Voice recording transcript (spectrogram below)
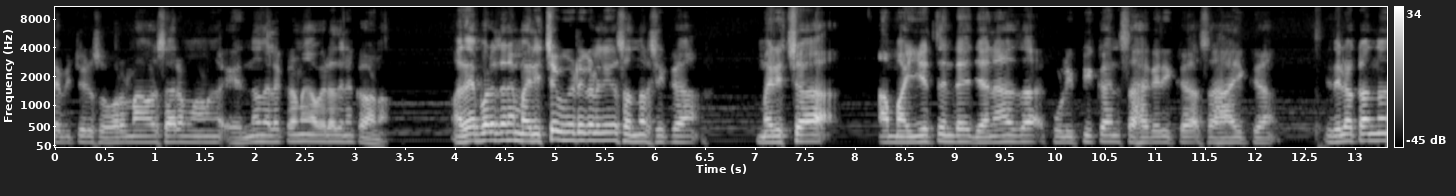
ലഭിച്ചൊരു സുവർണാവസരമാണ് എന്ന നിലക്കാണ് അവരതിനെ കാണുക. അതേപോലെ തന്നെ മരിച്ച വീടുകളിൽ സന്ദർശിക്കുക മരിച്ച ആ മയ്യത്തിന്റെ ജനാസ കുളിപ്പിക്കാൻ സഹകരിക്കുക സഹായിക്കുക. ഇതിലൊക്കെ അന്ന്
